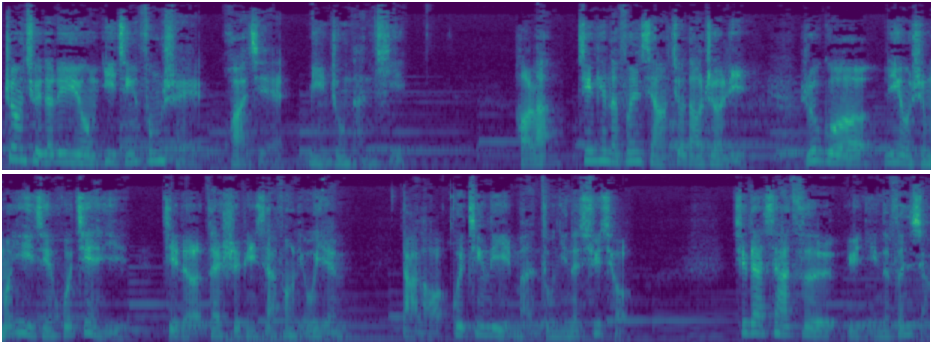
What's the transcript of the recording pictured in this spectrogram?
正确的利用易经风水化解命中难题。好了，今天的分享就到这里。如果你有什么意见或建议，记得在视频下方留言，大佬会尽力满足您的需求。期待下次与您的分享。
